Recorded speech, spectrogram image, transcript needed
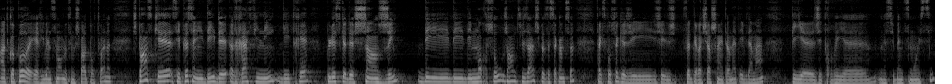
En tout cas, pas Eric mais je parle pour toi. là. Je pense que c'est plus une idée de raffiner des traits plus que de changer des, des, des morceaux, genre, du visage. Je peux dire ça comme ça. Fait que c'est pour ça que j'ai j'ai- j'ai fait des recherches sur Internet, évidemment. Puis euh, j'ai trouvé euh, M. Ben Simon ici.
